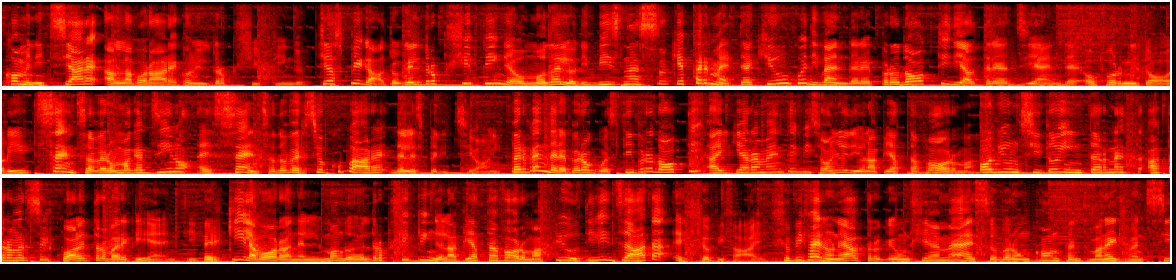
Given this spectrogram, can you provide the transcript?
come iniziare a lavorare con il dropshipping. Ti ho spiegato che il dropshipping è un modello di business che permette a chiunque di vendere prodotti di altre aziende o fornitori senza avere un magazzino e senza doversi occupare delle spedizioni. Per vendere però questi prodotti hai chiaramente bisogno di una piattaforma o di un sito internet attraverso il quale trovare clienti. Per chi lavora nel mondo del dropshipping la piattaforma più utilizzata è Shopify. Shopify non è altro che un CMS, ovvero un Content Management System,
